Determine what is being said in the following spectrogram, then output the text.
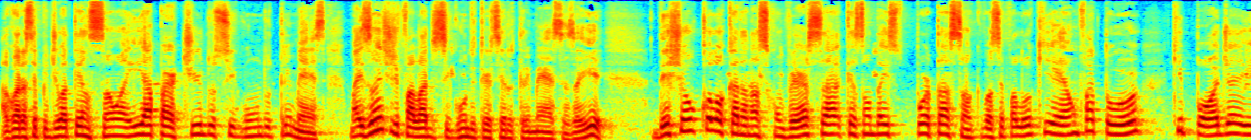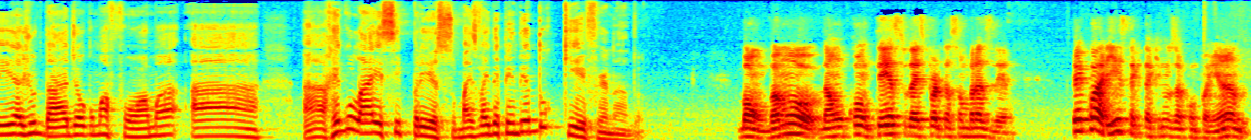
Agora você pediu atenção aí a partir do segundo trimestre. Mas antes de falar de segundo e terceiro trimestres aí, deixa eu colocar na nossa conversa a questão da exportação, que você falou que é um fator que pode aí ajudar de alguma forma a, a regular esse preço, mas vai depender do que, Fernando? Bom, vamos dar um contexto da exportação brasileira. O pecuarista que está aqui nos acompanhando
